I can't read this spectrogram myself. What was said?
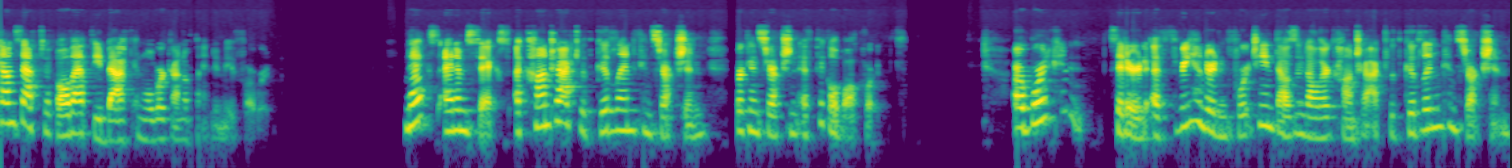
Town staff took all that feedback and will work on a plan to move forward. Next, item six, a contract with Goodland Construction for construction of pickleball courts. Our board considered a $314,000 contract with Goodland Construction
